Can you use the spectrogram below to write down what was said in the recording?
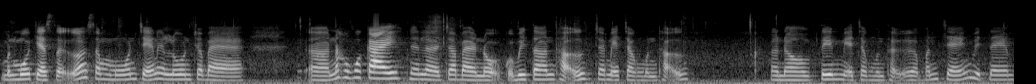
mình mua trà sữa xong mình mua bánh tráng này luôn cho bà. À, Nó không có cay nên là cho bà nội của Peter thử, cho mẹ chồng mình thử. Lần đầu tiên mẹ chồng mình thử bánh tráng Việt Nam.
